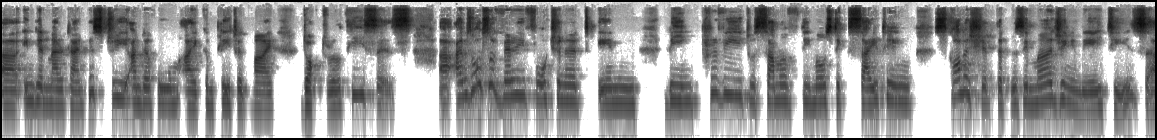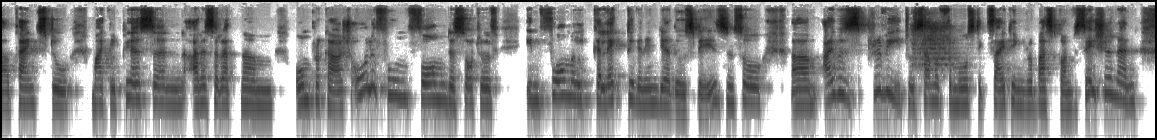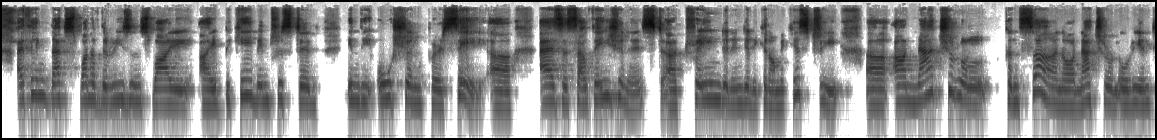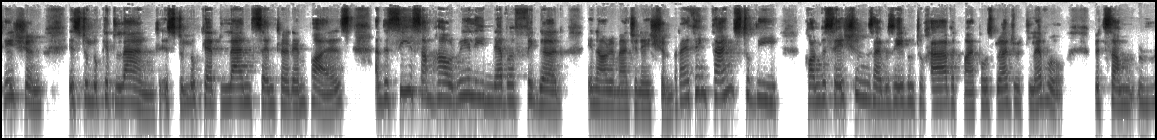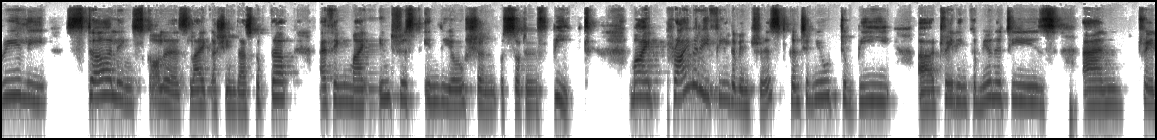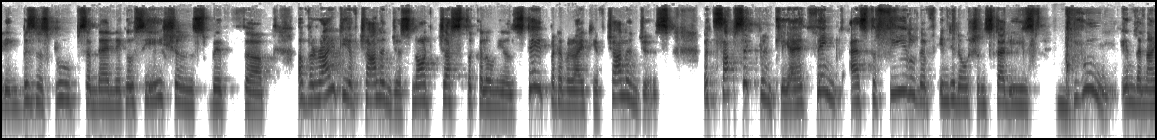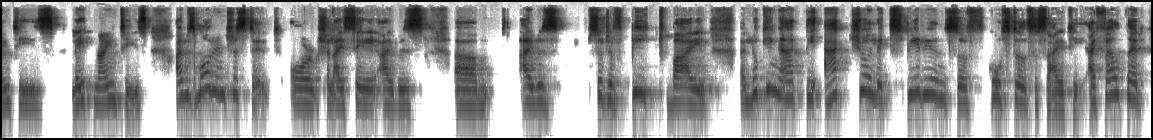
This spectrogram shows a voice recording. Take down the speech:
uh, Indian maritime history, under whom I completed my doctoral thesis. Uh, I was also very fortunate in being privy to some of the most exciting scholarship that was emerging in the 80s, uh, thanks to Michael Pearson, Arasaratnam, Om Prakash, all of whom formed a sort of informal collective in India those days. And so um, I was privy to some of the most exciting, robust conversation. And I think that's one of the reasons why I became interested in the ocean per se. Uh, as a South Asianist uh, trained in Indian economic history, uh, our natural concern or natural orientation is to look at land, is to look at land centered empires. And the sea somehow really never figured in our imagination. But I think thanks to the conversations I was able to have at my postgraduate level with some really sterling scholars like Ashin Dasgupta, I think my interest in the ocean was sort of peaked. My primary field of interest continued to be uh, trading communities and trading business groups and their negotiations with uh, a variety of challenges, not just the colonial state, but a variety of challenges. But subsequently, I think as the field of Indian Ocean Studies grew in the 90s, late 90s, I was more interested, or shall I say, I was. Um, I was sort of piqued by uh, looking at the actual experience of coastal society. I felt that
